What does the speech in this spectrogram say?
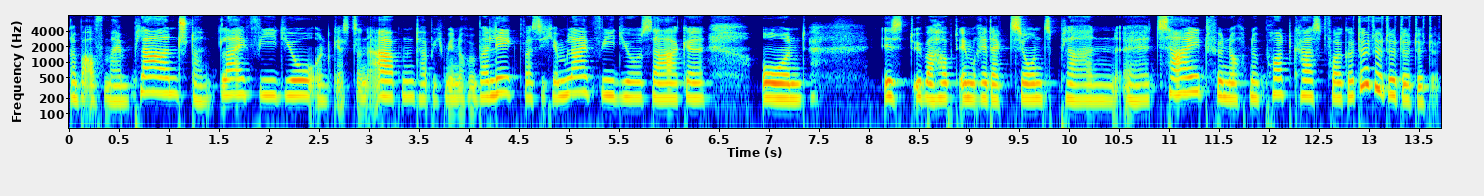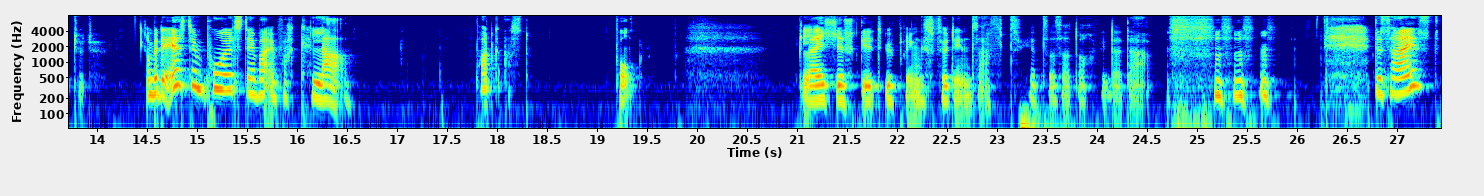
aber auf meinem Plan stand Live-Video und gestern Abend habe ich mir noch überlegt, was ich im Live-Video sage und ist überhaupt im Redaktionsplan äh, Zeit für noch eine Podcast-Folge. Aber der erste Impuls, der war einfach klar. Podcast. Gleiches gilt übrigens für den Saft. Jetzt ist er doch wieder da. das heißt,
